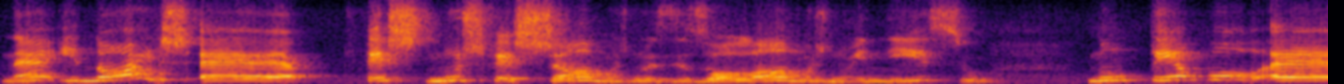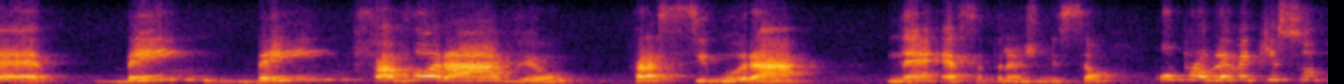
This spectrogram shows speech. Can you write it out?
Né? E nós, é, nos fechamos, nos isolamos no início, num tempo é, bem, bem favorável para segurar né, essa transmissão. O problema é que isso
